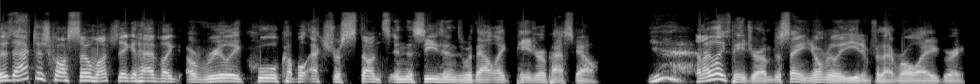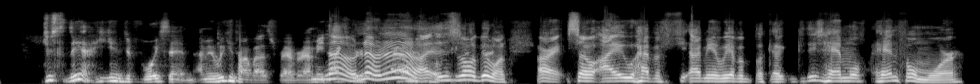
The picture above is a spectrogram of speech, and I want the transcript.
Those actors cost so much they could have like a really cool couple extra stunts in the seasons without like Pedro Pascal. Yeah, And I like Pedro. I'm just saying you don't really need him for that role. I agree. just yeah, he can just voice in. I mean, we can talk about this forever. I mean, No, no, no, no, no. This is all a good one. All right. So I have a few, I mean, we have a, a these handful, handful more.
